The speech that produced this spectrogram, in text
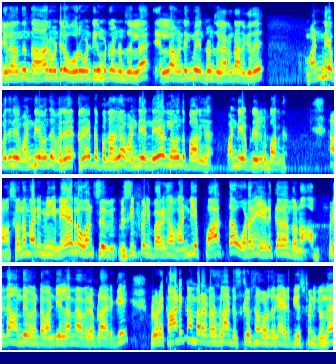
இதுல வந்து இந்த ஆறு வண்டியில ஒரு வண்டிக்கு மட்டும் தான் இல்ல. எல்லா வண்டிக்குமே இன்சூரன்ஸ் கரண்டாக இருக்குது. வண்டியை பத்தி வண்டியை வந்து ரேட்டை பார்க்காங்க. வண்டியை நேரில் வந்து பாருங்க. வண்டி எப்படி இருக்குன்னு பாருங்க. அவன் சொன்ன மாதிரி நீங்க நேர்ல ஒன்ஸ் விசிட் பண்ணி பாருங்க. வண்டியை பார்த்தா உடனே எடுக்க தான் தோணும். அப்படிதான் வந்து இவங்ககிட்ட வண்டி எல்லாமே அவைலபிளா இருக்கு. இவரோட கான்டாக்ட் நம்பர் அட்ரஸ் எல்லாம் டிஸ்கிரிப்ஷன் கொடுத்துருக்கேன். எடுத்து யூஸ் பண்ணிக்கோங்க.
